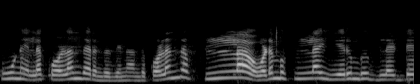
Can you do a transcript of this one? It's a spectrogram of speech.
பூனை இல்ல குழந்தை இருந்ததுன்னு அந்த குழந்தை ஃபுல்லா உடம்பு ஃபுல்லா எறும்பு பிளட்டு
